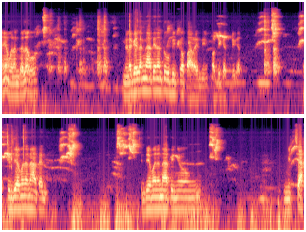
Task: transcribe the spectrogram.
Ayan, walang galaw. Oh. Nilagay lang natin ng tubig ko para hindi mabigat-bigat. At sindihan muna natin. Sindihan muna natin yung mitsa.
